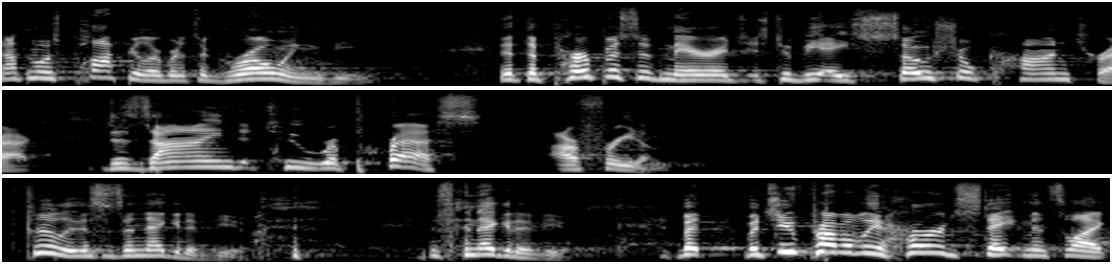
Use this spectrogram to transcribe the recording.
not the most popular, but it's a growing view. That the purpose of marriage is to be a social contract designed to repress our freedom. Clearly, this is a negative view. it's a negative view. But, but you've probably heard statements like,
